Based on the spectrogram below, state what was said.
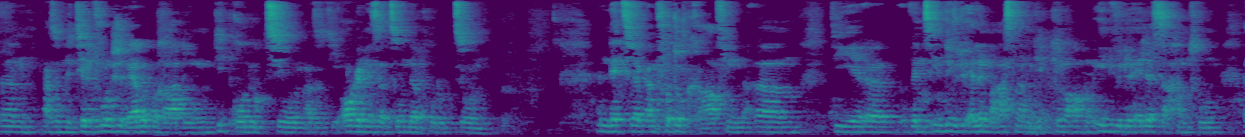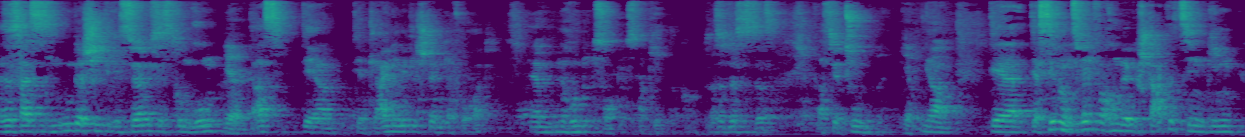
ähm, also eine telefonische Werbeberatung, die Produktion, also die Organisation der Produktion, ein Netzwerk an Fotografen, ähm, die, äh, wenn es individuelle Maßnahmen gibt, können wir auch noch individuelle Sachen tun. Also das heißt, es sind unterschiedliche Services drumherum, ja. dass der, der kleine Mittelständler vor Ort ähm, ein rundum sorglos Paket bekommt. Also das ist das, was wir tun. Ja. ja. Der, der Sinn und Zweck, warum wir gestartet sind, ging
